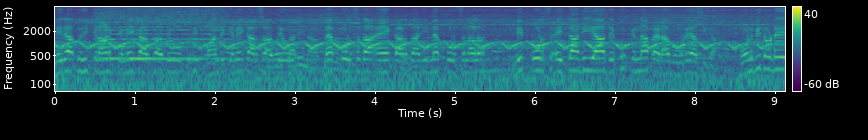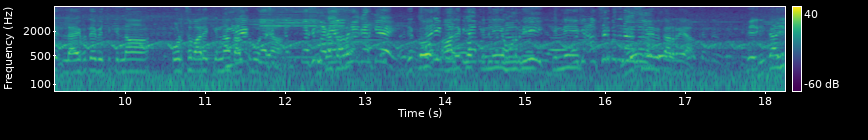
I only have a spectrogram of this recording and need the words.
ਮੇਰਾ ਤੁਸੀਂ ਚਲਾਨ ਕਿਵੇਂ ਕਰ ਸਕਦੇ ਹੋ ਤੁਸੀਂ ਬੰਦ ਕਿਵੇਂ ਕਰ ਸਕਦੇ ਹੋ? ਮੈਂ ਪੁਲਿਸ ਦਾ ਐਂ ਕਰਦਾ ਜੀ ਮੈਂ ਪੁਲਿਸ ਨਾਲ ਵੀ ਪੁਲਿਸ ਇਦਾਂ ਦੀ ਆ ਦੇਖੋ ਕਿੰਨਾ ਭੈੜਾ ਬੋਲ ਰਿਹਾ ਸੀਗਾ। ਹੁਣ ਵੀ ਤੁਹਾਡੇ ਲਾਈਫ ਦੇ ਵਿੱਚ ਕਿੰਨਾ ਪੁਲਿਸ ਬਾਰੇ ਕਿੰਨਾ ਗਲਤ ਬੋਲਿਆ? ਕੁਝ ਠੀਕ ਹੈ ਮਾੜੇ ਸਰ? ਅਫਸਰਾਂ ਕਰਕੇ। ਦੇਖੋ ਆ ਦੇਖੋ ਕਿੰਨੀ ਹੁਣ ਵੀ ਕਿੰਨੀ। ਮਿਸਬਿਹੇਵ ਕਰ ਰਿਹਾ। ਠੀਕ ਹੈ ਜੀ?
